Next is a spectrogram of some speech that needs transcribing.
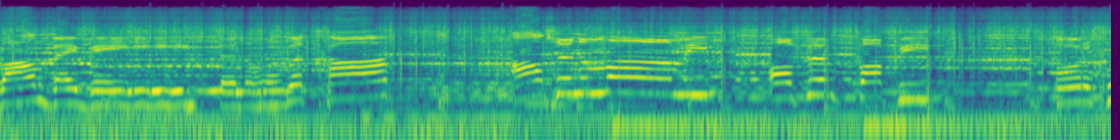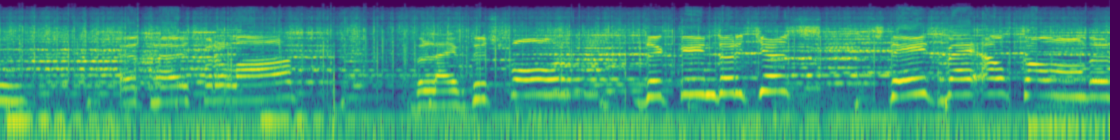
want wij weten hoe het gaat. Als een mommy of een papi voorgoed het huis verlaat. Blijf dus voor de kindertjes steeds bij elkander.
